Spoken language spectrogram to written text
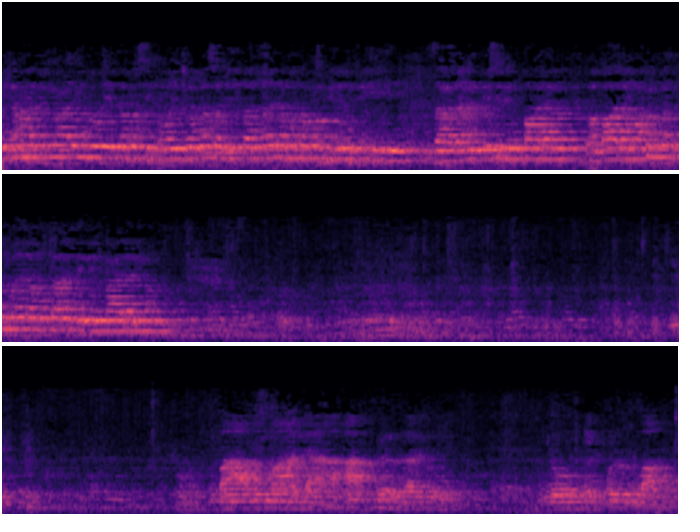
منها بما يريد غير مسلم ويترك صديقا غير متمكن فيه زاد عن بشر قال وقال محمد غير متأثر مالا باب ما جاء في الرجل يوقف الوقت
